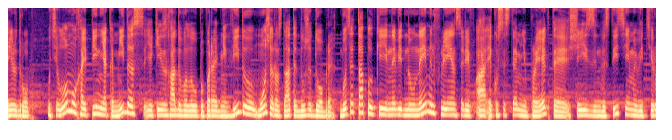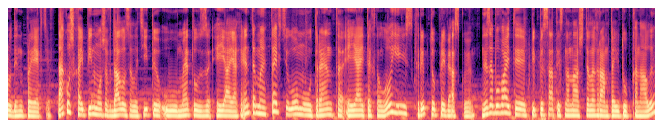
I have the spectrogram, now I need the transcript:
airdrop. У цілому, хайпін як Амідас, який згадували у попередніх відео, може роздати дуже добре, бо це таплики не від ноунейм інфлюенсерів, а екосистемні проєкти ще й з інвестиціями від тір 1 проєктів. Також хайпін може вдало залетіти у мету з AI-агентами та й в цілому у тренд AI технології з криптоприв'язкою. Не забувайте підписатись на наш телеграм та ютуб канали.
